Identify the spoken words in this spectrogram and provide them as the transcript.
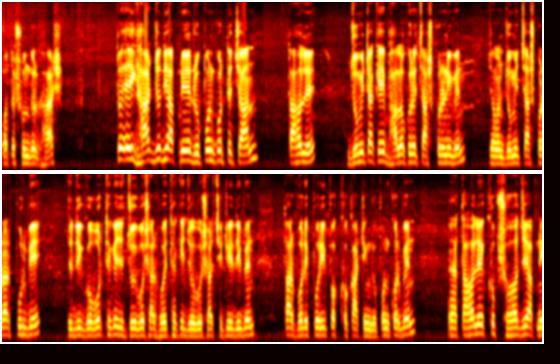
কত সুন্দর ঘাস। তো এই ঘাস যদি আপনি রোপণ করতে চান, তাহলে জমিটাকে ভালো করে চাষ করে নেবেন। যেমন জমি চাষ করার পূর্বে যদি গোবর থেকে যে জৈব সার হয়ে থাকে, জৈব সার ছিটিয়ে দিবেন, তারপরে পরিপক্ক কাটিং রোপণ করবেন তাহলে খুব সহজে আপনি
